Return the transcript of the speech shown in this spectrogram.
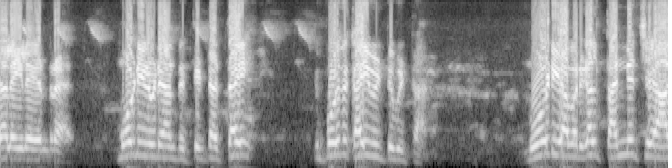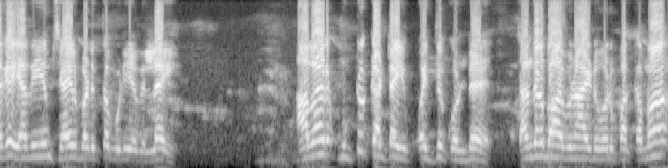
வேலையில என்ற மோடியினுடைய அந்த திட்டத்தை இப்பொழுது கைவிட்டு விட்டார். மோடி அவர்கள் தன்னிச்சையாக எதையும் செயல்படுத்த முடியவில்லை. அவர் முட்டுக்கட்டை வைத்துக் கொண்டு சந்திரபாபு நாயுடு ஒரு பக்கமும்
